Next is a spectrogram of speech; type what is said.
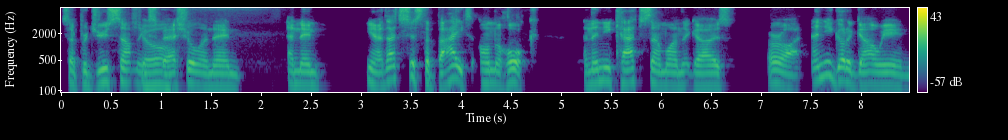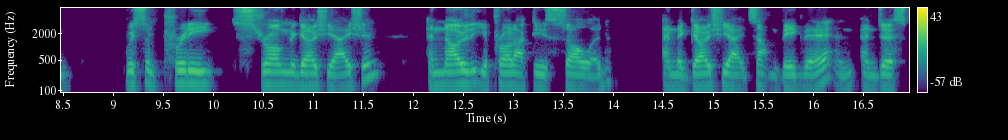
So produce something Sure. special and then and then you know that's just the bait on the hook. And then you catch someone that goes, All right, and you got to go in with some pretty strong negotiation and know that your product is solid and negotiate something big there and, and just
